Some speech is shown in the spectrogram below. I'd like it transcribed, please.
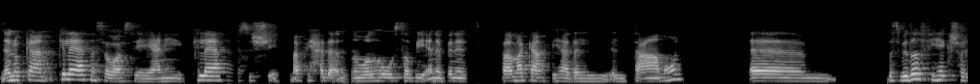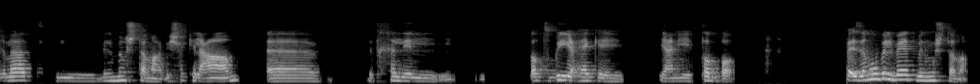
لأنه كان كلياتنا سواسية يعني كلياتنا نفس الشيء ما في حدا إنه والله هو صبي أنا بنت فما كان في هذا التعامل. بس بيضل في هيك شغلات بال- بالمجتمع بشكل عام آه، بتخلي التطبيع هيك يعني يتطبق. فإذا مو بالبيت بالمجتمع.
